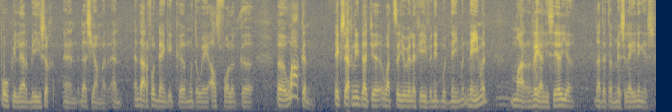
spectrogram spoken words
populair bezig. En dat is jammer. En, en daarvoor denk ik uh, moeten wij als volk waken. Ik zeg niet dat je wat ze je willen geven niet moet nemen. Neem het. Maar realiseer je dat het een misleiding is.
